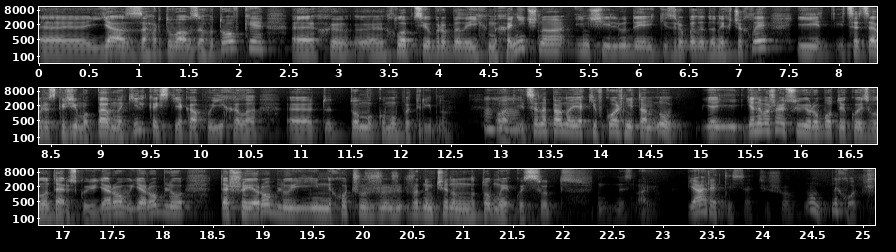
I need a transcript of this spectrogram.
Е, Я загартував заготовки, е, е, хлопці обробили їх механічно, інші люди, які зробили до них чохли, і і це це вже, скажімо, певна кількість, яка поїхала е, тому, кому потрібно. Uh-huh. От, І це, напевно, як і в кожній там. Ну, я я не вважаю свою роботу якоюсь волонтерською. Я роб, я роблю те, що я роблю, і не хочу ж, жодним чином на тому якось, от, не знаю, піаритися чи що. Ну, не хочу.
